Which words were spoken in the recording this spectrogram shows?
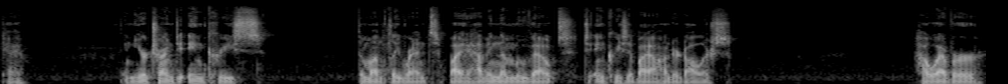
okay, and you're trying to increase the monthly rent by having them move out to increase it by a hundred dollars. However,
